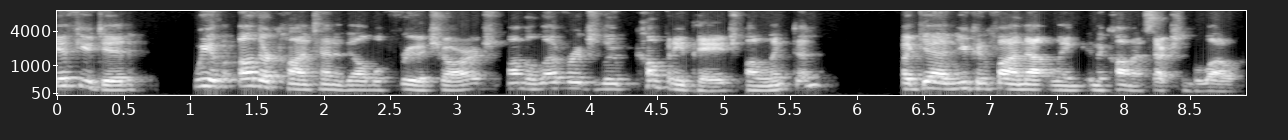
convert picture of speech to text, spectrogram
If you did, we have other content available free of charge on the Leverage Loop company page on LinkedIn. Again, you can find that link in the comment section below.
